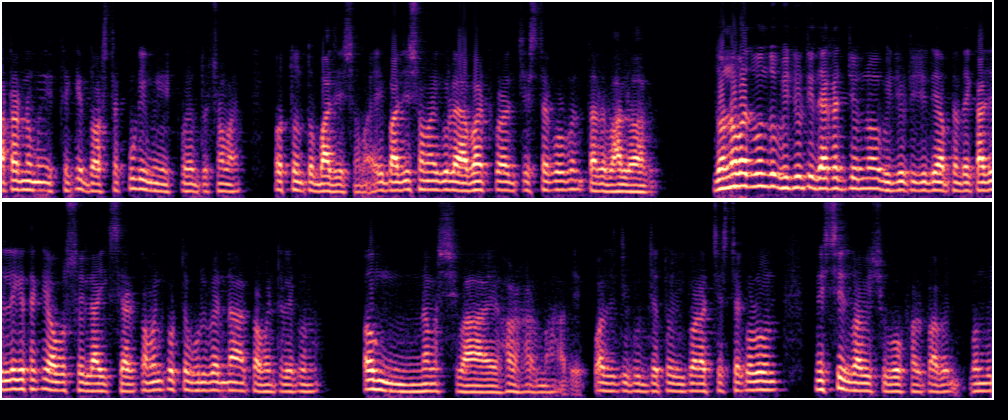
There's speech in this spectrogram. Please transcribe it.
আটান্ন মিনিট থেকে দশটা কুড়ি মিনিট পর্যন্ত সময়। অত্যন্ত বাজে সময়। এই বাজে সময়গুলো অ্যাভয়েড করার চেষ্টা করবেন, তাহলে ভালো হবে। ধন্যবাদ বন্ধু ভিডিওটি দেখার জন্য। ভিডিওটি যদি আপনাদের কাজে লেগে থাকে, অবশ্যই লাইক, শেয়ার, কমেন্ট করতে ভুলবেন না। কমেন্টে লিখুন। ওম নম শিবায়, হর হর মহাদেব। পজিটিভ ঊর্জা তৈরি করার চেষ্টা করুন। নিশ্চিতভাবে শুভ ফল পাবেন। বন্ধু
